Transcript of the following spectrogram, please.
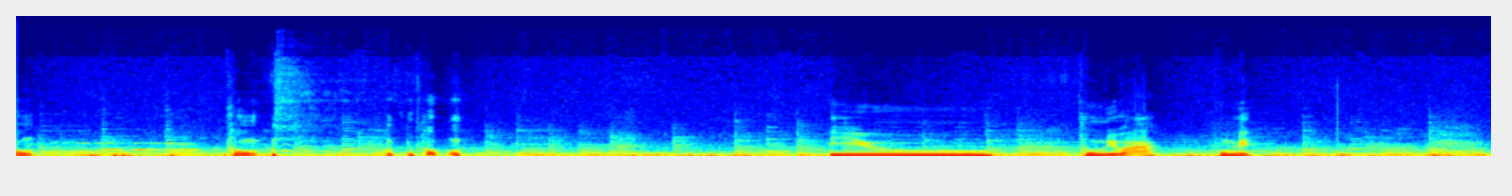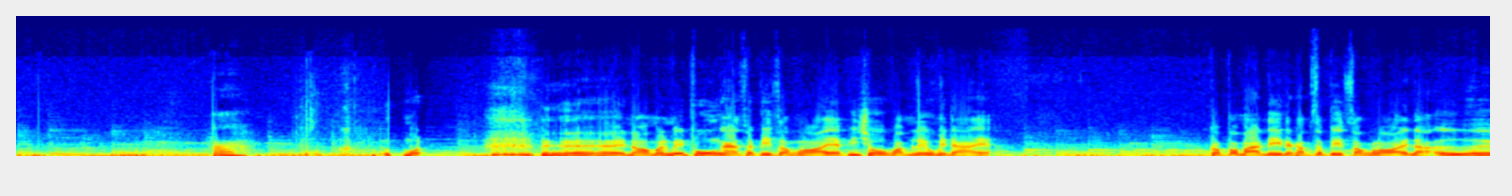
พุ่ง พุ่ง พุ่ง อิวพุ่งดิวะ พุ่งดิ อะ หมดเอ้ยน้องมันไม่พุ่งอะ สปีด 200 อะ พี่โชว์ความเร็วไม่ได้อะ ก็ประมาณนี้นะครับ สปีด 200 นะเออ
